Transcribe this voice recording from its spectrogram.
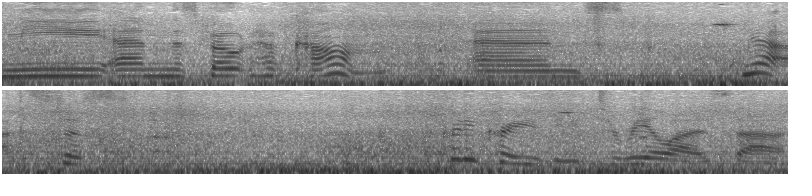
me and this boat have come. And yeah, it's just pretty crazy to realize that.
